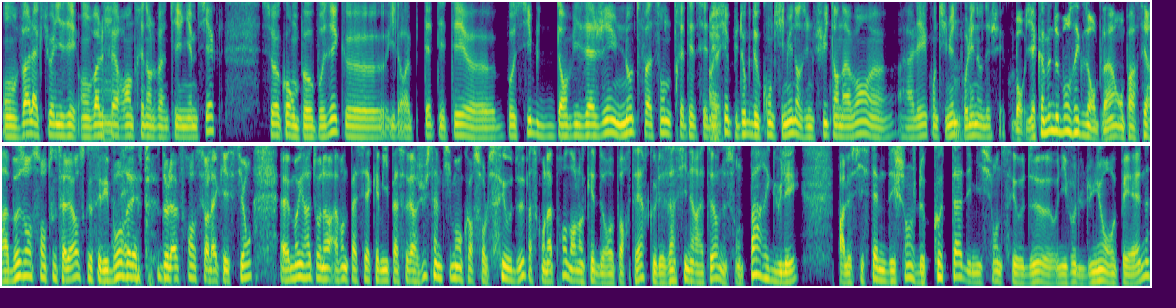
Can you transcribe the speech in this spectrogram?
on va l'actualiser, on va le mmh. faire rentrer dans le 21e siècle. Ce à quoi on peut opposer qu'il aurait peut-être été euh, possible d'envisager une autre façon de traiter de ces déchets plutôt que de continuer dans une fuite en avant euh, à aller continuer de brûler nos déchets. Bon, il y a quand même de bons exemples. Hein. On partira à Besançon tout à l'heure parce que c'est les bons élèves de la France sur la question. Euh, Moira Tourneur, avant de passer à Camille Passever, juste un petit mot encore sur le CO2 parce qu'on apprend dans l'enquête de reporter que les incinérateurs ne sont pas régulés par le système d'échange de quotas d'émissions de CO2 au niveau de l'Union européenne.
